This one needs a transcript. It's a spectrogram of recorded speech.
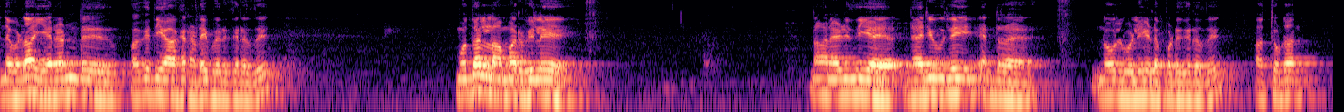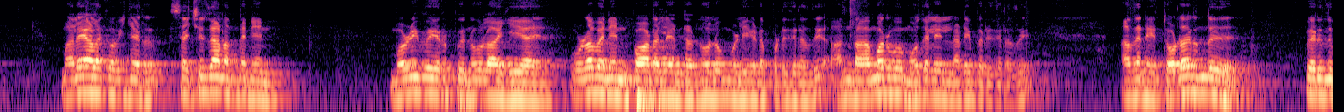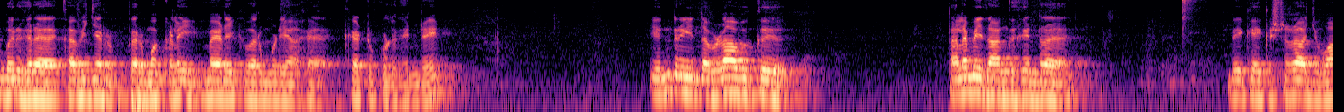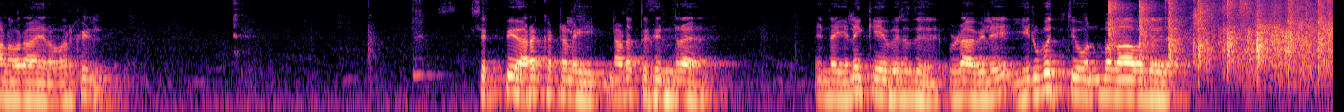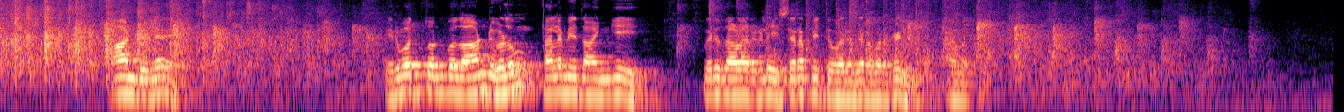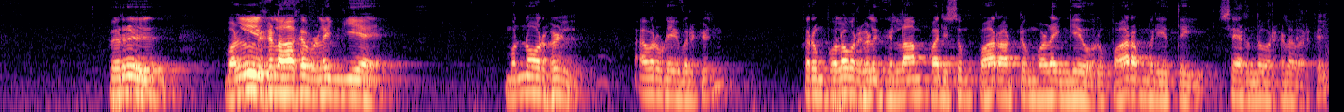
இந்த விழா இரண்டு பகுதியாக நடைபெறுகிறது. முதல் அமர்விலே நான் எழுதிய நரிவிலை என்ற நூல் வெளியிடப்படுகிறது. அத்துடன் மலையாள கவிஞர் சச்சிதானந்தனின் மொழிபெயர்ப்பு நூலாகிய உழவனின் பாடல் என்ற நூலும் வெளியிடப்படுகிறது. அந்த அமர்வு முதலில் நடைபெறுகிறது. அதனை தொடர்ந்து விருது பெறுகிற கவிஞர் பெருமக்களை மேடைக்கு வரும்படியாக கேட்டுக்கொள்கின்றேன். இன்று இந்த விழாவுக்கு தலைமை தாங்குகின்ற பி. கே. கிருஷ்ணராஜ் வானவராயர் அவர்கள் சிற்பி அறக்கட்டளை நடத்துகின்ற இந்த இலக்கிய விருது விழாவிலே இருபத்தி ஒன்பதாவது ஆண்டிலே இருபத்தொன்பது ஆண்டுகளும் தலைமை தாங்கி விருதாளர்களை சிறப்பித்து வருகிறவர்கள் அவர். பெரு வள்ளல்களாக விளங்கிய முன்னோர்கள் அவருடையவர்கள் பெரும் புலவர்களுக்கெல்லாம் பரிசும் பாராட்டும் வழங்கிய ஒரு பாரம்பரியத்தை சேர்ந்தவர்கள் அவர்கள்.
